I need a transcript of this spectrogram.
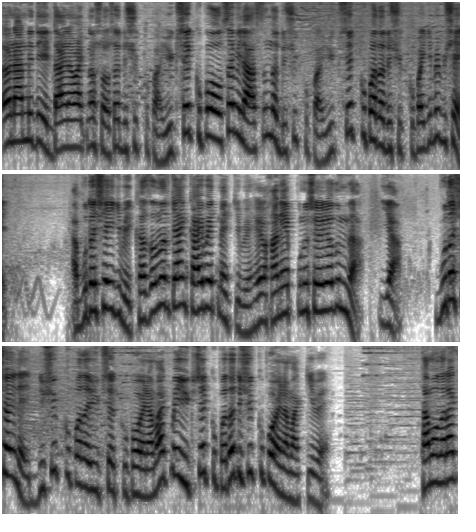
önemli değil. Dynamite nasıl olsa düşük kupa. Yüksek kupa olsa bile aslında düşük kupa. Yüksek kupada düşük kupa gibi bir şey. Ha, bu da şey gibi. Kazanırken kaybetmek gibi. Hani hep bunu söylüyordum da. Ya. Bu da şöyle. Düşük kupada yüksek kupa oynamak ve yüksek kupada düşük kupa oynamak gibi. Tam olarak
